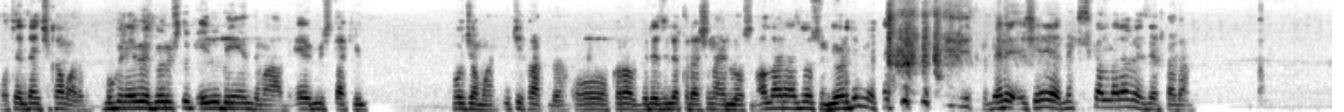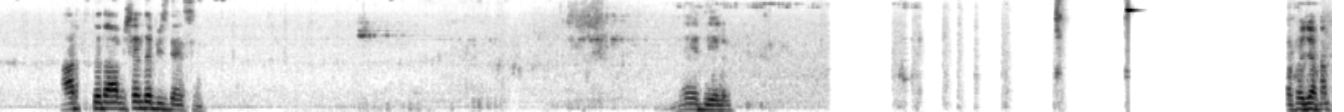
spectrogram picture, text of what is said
Otelden çıkamadım. Bugün eve görüştük. Evi beğendim abi. Ev müstakil. Kocaman. iki katlı. O kral Brezilya tıraşın hayırlı olsun. Allah razı olsun. Gördün mü? Beni şeye Meksikalılara benzetti adam. Artık dedi abi sen de bizdensin. Ne diyelim. Yapacağım.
